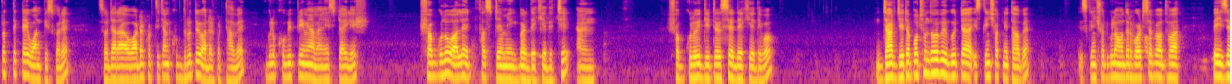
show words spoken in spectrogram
প্রত্যেকটাই ওয়ান পিস করে। সো যারা অর্ডার করতে চান, খুব দ্রুতই অর্ডার করতে হবে। এগুলো খুবই প্রিমিয়াম অ্যান্ড স্টাইলিশ সবগুলো ওয়ালেট ফার্স্টে আমি একবার দেখিয়ে দিচ্ছি অ্যান্ড সবগুলোই ডিটেলসে দেখিয়ে দেব। যার যেটা পছন্দ হবে, ওইটা স্ক্রিনশট নিতে হবে। স্ক্রিনশটগুলো আমাদের হোয়াটসঅ্যাপে অথবা পেজে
